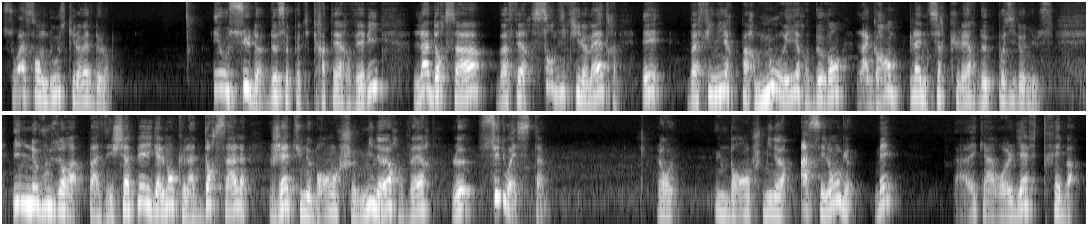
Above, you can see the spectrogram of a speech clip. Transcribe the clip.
72 km de long. Et au sud de ce petit cratère Very, la Dorsa va faire 110 km et va finir par mourir devant la grande plaine circulaire de Posidonius. Il ne vous aura pas échappé également que la dorsale jette une branche mineure vers le sud-ouest. Alors, une branche mineure assez longue, mais avec un relief très bas.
